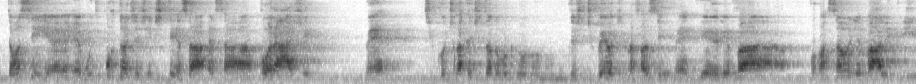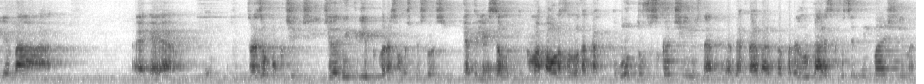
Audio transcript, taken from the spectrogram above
Então, assim, é, é, muito importante a gente ter essa, essa coragem, né? De continuar acreditando no, no, no que a gente veio aqui para fazer, né? Que é levar informação, levar alegria, levar... É, é, trazer um pouco de, de, de alegria para o coração das pessoas. Que a televisão, como a Paula falou, vai para todos os cantinhos, né? Vai, para lugares que você nem imagina.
